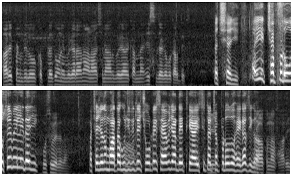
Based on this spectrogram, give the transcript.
ਸਾਰੇ ਪਿੰਡ ਦੇ ਲੋਕ ਕੱਪੜੇ ਧੋਣੇ ਵਗੈਰਾ ਨਹਾਣਾ ਇਸ਼ਨਾਨ ਵਗੈਰਾ ਕਰਨਾ ਇਸ ਜਗ੍ਹਾ 'ਤੇ ਕਰਦੇ ਸੀ। ਅੱਛਾ ਜੀ। ਇਹ ਛੱਪੜ ਉਸੇ ਵੇਲੇ ਦਾ ਜੀ? ਉਸ ਵੇਲੇ ਦਾ। ਅੱਛਾ ਜਦੋਂ ਮਾਤਾ ਗੁਜਰੀ ਤੇ ਛੋਟੇ ਸਾਹਿਬਜ਼ਾਦੇ ਇੱਥੇ ਆਏ ਸੀ ਤਾਂ ਛੱਪੜ ਉਦੋਂ ਹੈਗਾ ਸੀਗਾ? ਨਾਲ ਸਾਰੇ।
